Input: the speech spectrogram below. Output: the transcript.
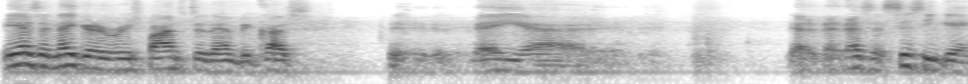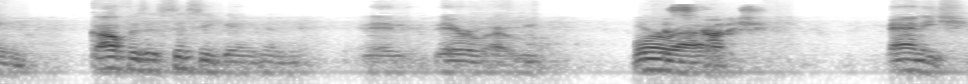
he has a negative response to them because they uh, that, that- that's a sissy game. Golf is a sissy game, and, and they're um, more uh, Scottish. mannish.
